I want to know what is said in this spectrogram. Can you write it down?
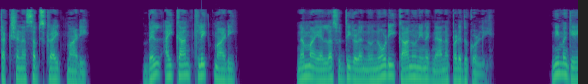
ತಕ್ಷಣ ಸಬ್ಸ್ಕ್ರೈಬ್ ಮಾಡಿ. ಬೆಲ್ ಐಕಾನ್ ಕ್ಲಿಕ್ ಮಾಡಿ. ನಮ್ಮ ಎಲ್ಲ ಸುದ್ದಿಗಳನ್ನು ನೋಡಿ ಕಾನೂನಿನ ಜ್ಞಾನ ಪಡೆದುಕೊಳ್ಳಿ. ನಿಮಗೆ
